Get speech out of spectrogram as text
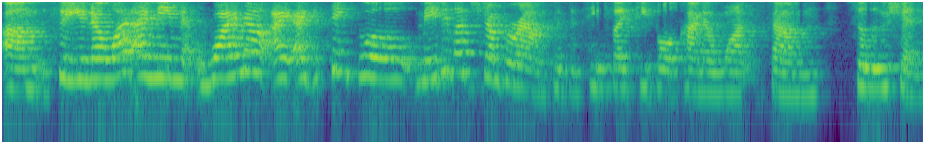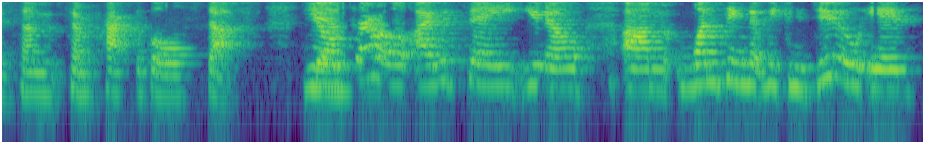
Um, so you know what? I mean, why not? I, I think we'll maybe let's jump around because it seems like people kind of want some solutions, some some practical stuff. So yeah. Cheryl, I would say, you know, um, one thing that we can do is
